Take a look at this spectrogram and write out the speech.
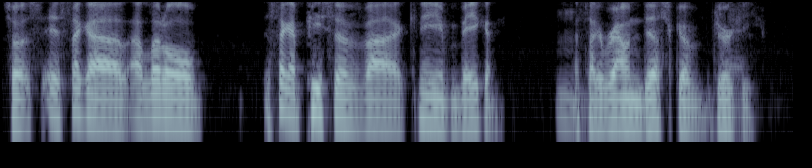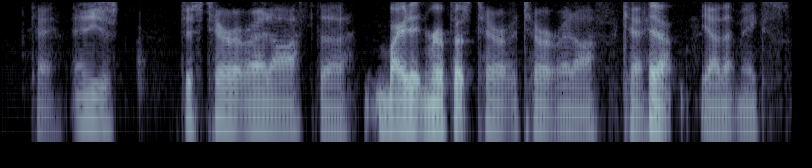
So it's it's like a, a little, it's like a piece of uh, Canadian bacon. Mm. It's like a round disc of jerky. Okay. And you just just tear it right off the Bite it and rip it. just tear it tear it right off. Okay. Yeah. Yeah, that makes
